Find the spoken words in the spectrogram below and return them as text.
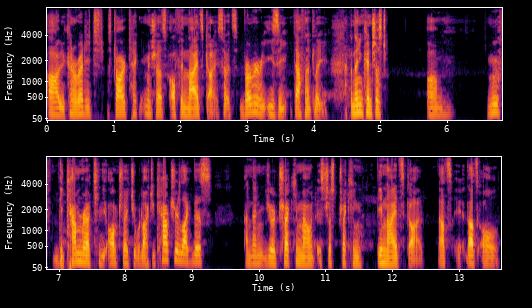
uh, you can already start taking images of the night sky. So it's very, very easy, definitely. And then you can just um, move the camera to the object you would like to capture like this, and then your tracking mount is just tracking the night sky. That's that's all.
